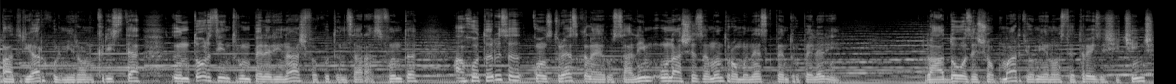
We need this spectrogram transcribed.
Patriarhul Miron Cristea, întors dintr-un pelerinaj făcut în Țara Sfântă, a hotărât să construiască la Ierusalim un așezământ românesc pentru pelerini. La 28 martie 1935,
